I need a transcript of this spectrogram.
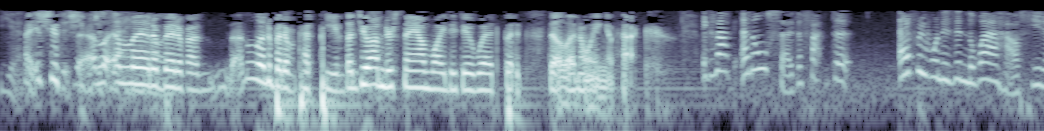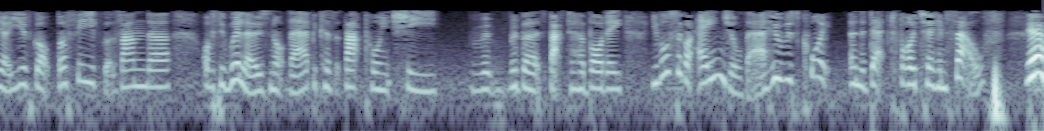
yeah, It's she- just a, would li- let a little go. bit of a, a little bit of a pet peeve that you understand why they do it, but it's still annoying as heck. Exactly, and also the fact that everyone is in the warehouse. You know, you've got Buffy, you've got Xander. Obviously, Willow's not there because at that point she re- reverts back to her body. You've also got Angel there, who was quite an adept fighter himself, Yeah.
